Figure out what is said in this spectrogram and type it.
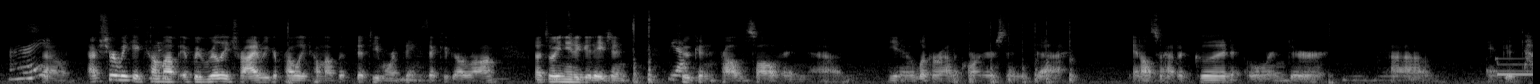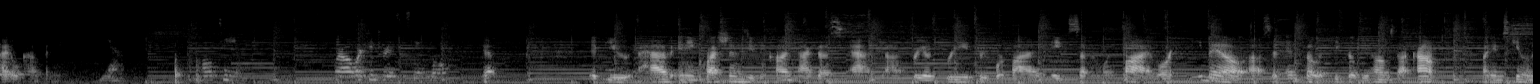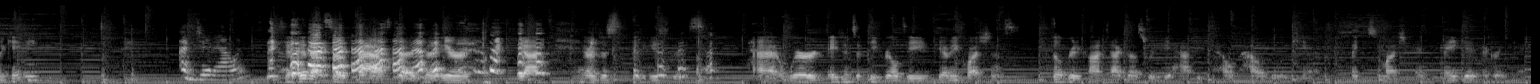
All right. So I'm sure we could come up if we really tried. We could probably come up with 50 more things that could go wrong. That's why you need a good agent Yeah. who can problem solve and um, you know look around the corners and uh, and also have a good lender Mhm. um, and good title company. Yeah, the whole team. We're all working towards the same goal. If you have any questions, you can contact us at uh, 303 345 8715 or email us at info at peakrealtyhomes.com. My name is Keelan McKinney. I'm Jen Allen. I did that so fast that, that you're, yeah, you're just getting used to this. Uh, we're agents at Peak Realty. If you have any questions, feel free to contact us. We'd be happy to help however we can. Thank you so much and make it a great day.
